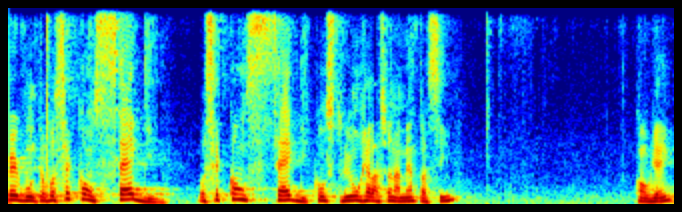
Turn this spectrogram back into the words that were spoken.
Pergunta: você consegue você consegue construir um relacionamento assim? Com alguém?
